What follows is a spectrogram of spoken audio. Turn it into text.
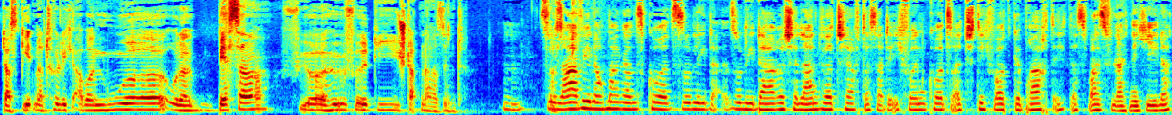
das geht natürlich aber nur oder besser für Höfe, die stadtnah sind. Hm. Solavi noch mal ganz kurz, solidarische Landwirtschaft, das hatte ich vorhin kurz als Stichwort gebracht, ich, das weiß vielleicht nicht jeder,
